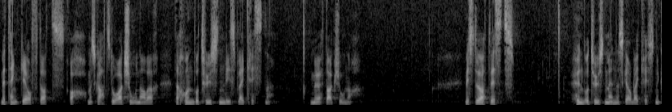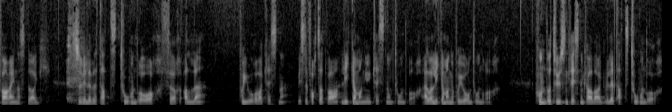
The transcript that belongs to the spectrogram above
Vi tenker ofte at åh, vi skulle hatt store aksjoner der, der hundretusenvis ble kristne. Møteaksjoner. Visste du at hvis 100 000 mennesker ble kristne hver eneste dag, så ville det tatt 200 år før alle på jorda var kristne. Hvis det fortsatt var like mange kristne om 200 år. Eller like mange på jorda om 200 år. 100 000 kristne hver dag ville tatt 200 år.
